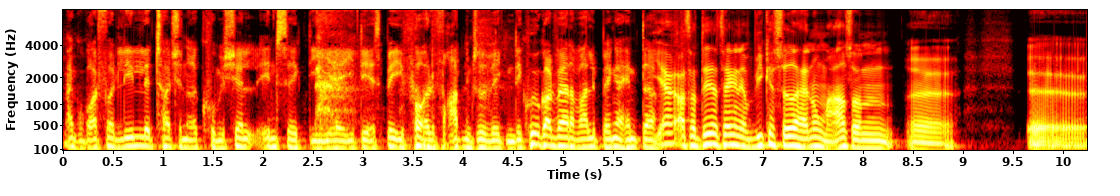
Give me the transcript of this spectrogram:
Man kunne godt få et lille touch af noget kommersiel indsigt i, uh, i DSB i forhold til forretningsudvikling. Det kunne jo godt være, at der var lidt penge at hente der. Ja, altså det, jeg tænker, at vi kan sidde og have nogle meget sådan... Øh, øh,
